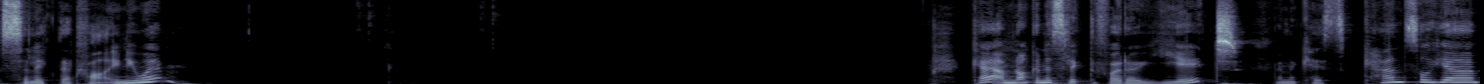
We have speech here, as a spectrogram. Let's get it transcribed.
select that file anyway. Okay, I'm not going to select the photo yet. I'm going to cancel here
